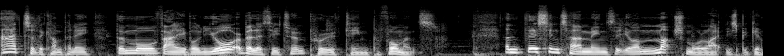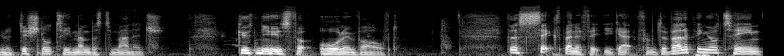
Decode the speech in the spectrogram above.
add to the company, the more valuable your ability to improve team performance. And this in turn means that you are much more likely to be given additional team members to manage. Good news for all involved. The sixth benefit you get from developing your team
